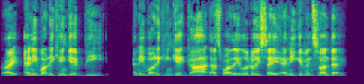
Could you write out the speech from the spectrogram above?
Right? Anybody can get beat. Anybody can get God. That's why they literally say any given Sunday.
